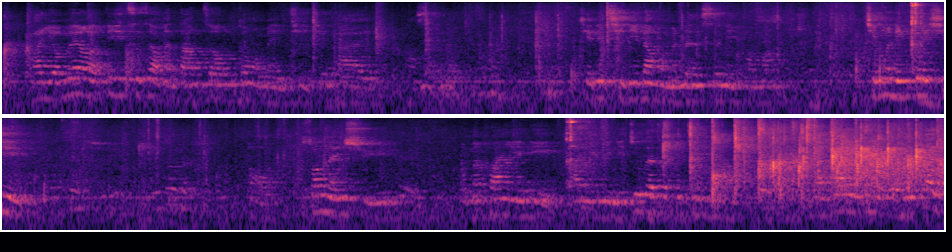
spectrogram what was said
啊，有没有第一次在我们当中跟我们一起进来爬山的？请你起立，让我们认识你好吗？请问您贵姓？双人徐，我们欢迎你，欢迎你，你住在这附近吗？来欢迎你，我们在周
